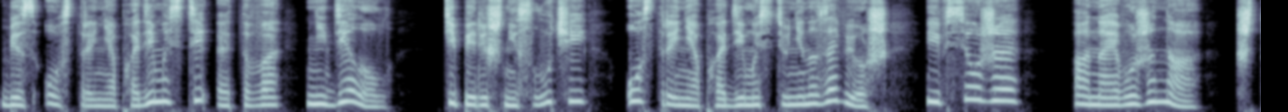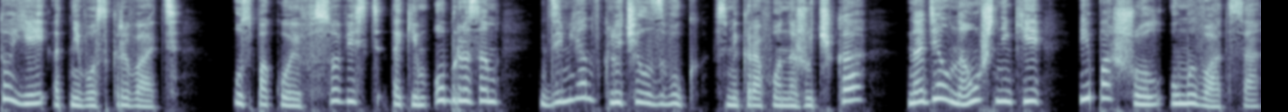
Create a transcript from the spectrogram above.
без острой необходимости этого не делал. Теперешний случай острой необходимостью не назовешь, и все же она его жена, что ей от него скрывать? Успокоив совесть таким образом, Демьян включил звук с микрофона жучка, надел наушники и пошел умываться.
